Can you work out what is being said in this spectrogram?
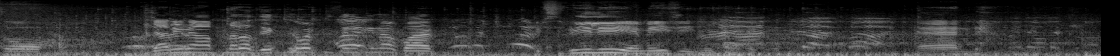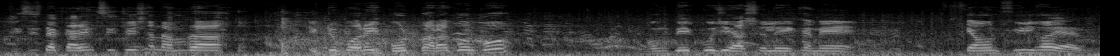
তো জানি না আপনারা দেখতে পারতেছেন কিনা but it's really amazing and this is the current situation আমরা একটু পরেই বোট ভাড়া করব এবং দেখব যে আসলে এখানে কেমন ফিল হয় আর কি।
